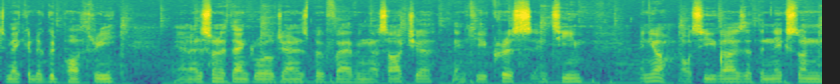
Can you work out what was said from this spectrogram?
to make it a good par 3. And I just want to thank Royal Johannesburg for having us out here. Thank you, Chris and team. And yeah, I'll see you guys at the next one.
